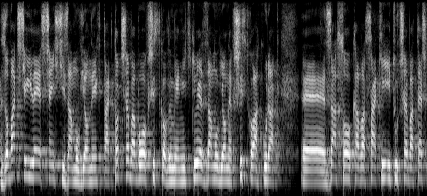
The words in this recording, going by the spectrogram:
Zobaczcie, ile jest części zamówionych. Tak, to trzeba było wszystko wymienić. Tu jest zamówione wszystko akurat e, ZASO, Kawasaki i tu trzeba też,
